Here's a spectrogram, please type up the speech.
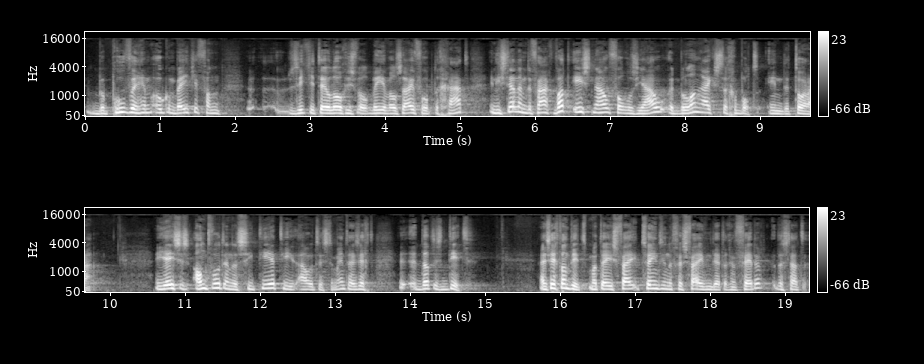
beproeven hem ook een beetje van, uh, zit je theologisch wel, ben je wel zuiver op de graad? En die stellen hem de vraag, wat is nou volgens jou het belangrijkste gebod in de Torah? En Jezus antwoordt, en dan citeert hij het Oude Testament, hij zegt, dat is dit. Hij zegt dan dit, Matthäus 22 vers 35 en verder, daar staat,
